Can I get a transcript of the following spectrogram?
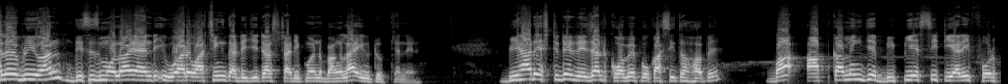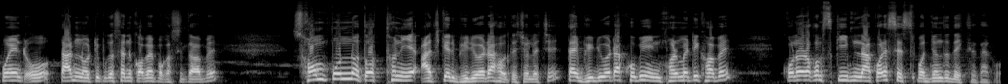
Hello everyone this is Malay and you are watching the digital study point Bangla YouTube channel Bihar স্টেটের রেজাল্ট কবে প্রকাশিত হবে? বা আপকামিং যে বিপিএসসি টিআরই ফোর পয়েন্ট ও তার নোটিফিকেশান কবে প্রকাশিত হবে? সম্পূর্ণ তথ্য নিয়ে আজকের ভিডিওটা হতে চলেছে, তাই ভিডিওটা খুবই ইনফরমেটিভ হবে। কোনো রকম স্কিপ না করে শেষ পর্যন্ত দেখতে থাকো।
